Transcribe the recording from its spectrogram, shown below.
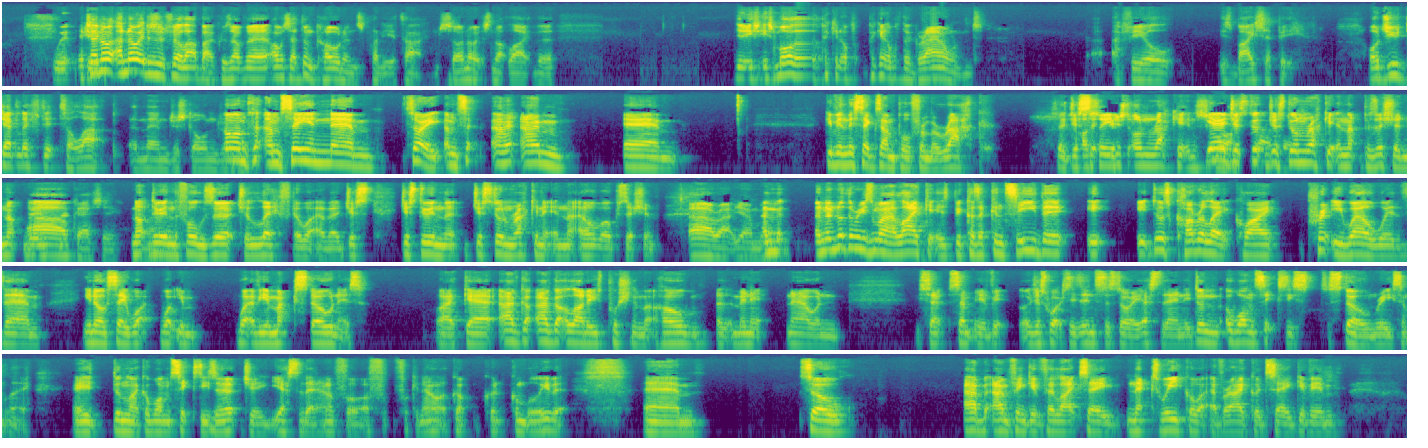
With- Which I know, I know it doesn't feel that bad because I've uh, obviously I've done Conan's plenty of times, so I know it's not like the. It's, it's more the picking up, picking up the ground. I feel is bicepy, or do you deadlift it to lap and then just go under? No, I'm I'm saying um, sorry. I'm I, am um, giving this example from a rack. So just Oh, so you just unrack it and squat. yeah, just just okay. unrack it in that position, not doing Ah, okay, I see. not Right. doing the full zercher lift or whatever. Just just doing the just unracking it in that elbow position. Ah, right, yeah. And and another reason why I like it is because I can see that it it does correlate quite pretty well with um you know say what what your whatever your max stone is. Like uh, I've got I've got a lad who's pushing them at home at the minute now, and he sent sent me a vid- I just watched his Insta story yesterday, and he'd done a 160 stone recently. And he'd done like a 160 Zercher yesterday, and I thought, oh, f- fucking hell, I can't, couldn't, couldn't believe it. Um, so I'm, I'm thinking for like say next week or whatever, I could say give him.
